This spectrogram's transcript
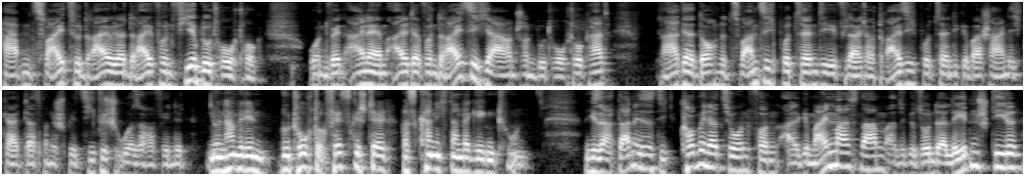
haben zwei zu drei oder drei von vier Bluthochdruck. Und wenn einer im Alter von 30 Jahren schon Bluthochdruck hat, hat er doch eine 20-prozentige, vielleicht auch 30-prozentige Wahrscheinlichkeit, dass man eine spezifische Ursache findet. Nun haben wir den Bluthochdruck festgestellt. Was kann ich dann dagegen tun? Wie gesagt, dann ist es die Kombination von Allgemeinmaßnahmen, also gesunder Lebensstil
